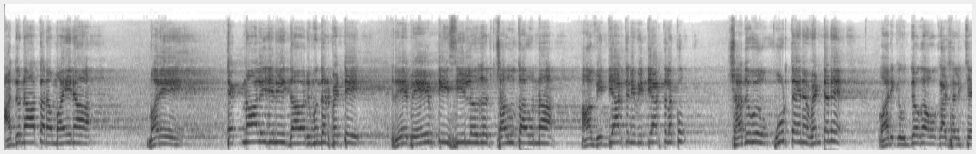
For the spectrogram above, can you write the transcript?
అధునాతనమైన మరి టెక్నాలజీని దాని ముందర పెట్టి రేపు ఏటీసీలో చదువుతూ ఉన్న ఆ విద్యార్థిని విద్యార్థులకు చదువు పూర్తయిన వెంటనే వారికి ఉద్యోగ అవకాశాలు ఇచ్చే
